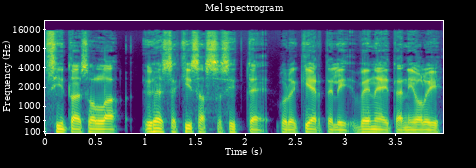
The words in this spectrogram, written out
siinä taisi olla yhdessä kisassa sitten, kun ne kierteli veneitä, niin oli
